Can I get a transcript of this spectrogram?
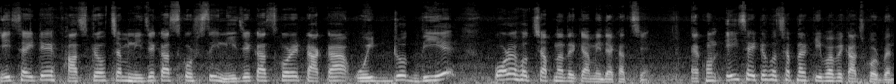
এই সাইটে ফার্স্টে হচ্ছে আমি নিজে কাজ করছি, নিজে কাজ করে টাকা উইথড্র দিয়ে পরে হচ্ছে আপনাদেরকে আমি দেখাচ্ছি। এখন এই সাইটে হচ্ছে আপনারা কীভাবে কাজ করবেন?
